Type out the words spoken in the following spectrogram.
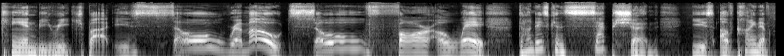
can be reached, but is so remote, so far away. Dante's conception is of kind of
